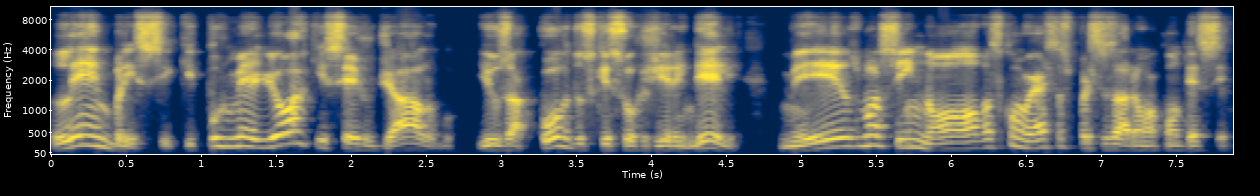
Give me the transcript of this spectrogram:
Lembre-se que por melhor que seja o diálogo e os acordos que surgirem dele, mesmo assim novas conversas precisarão acontecer.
